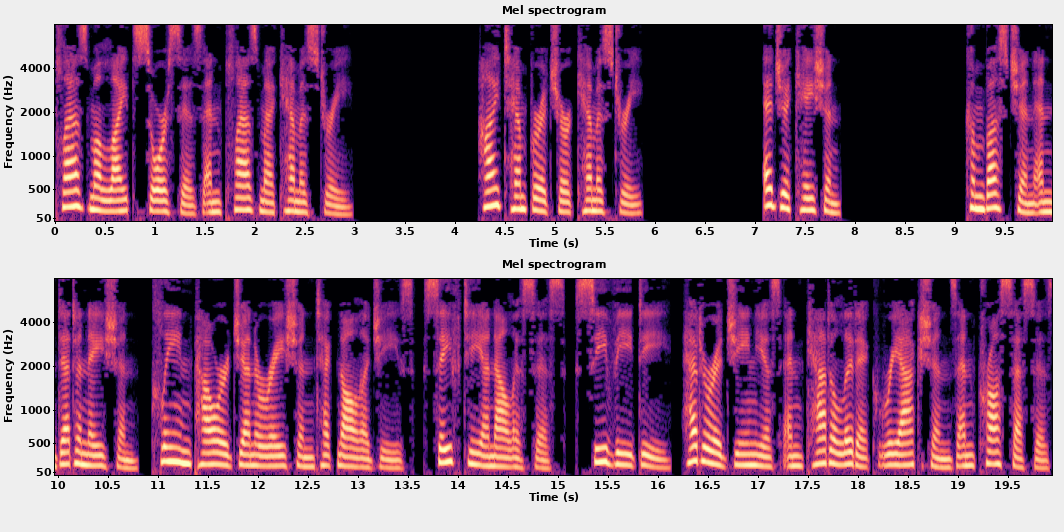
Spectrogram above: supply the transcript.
Plasma light sources and plasma chemistry High-temperature chemistry Education Combustion and detonation, clean power generation technologies, safety analysis, CVD, heterogeneous and catalytic reactions and processes,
